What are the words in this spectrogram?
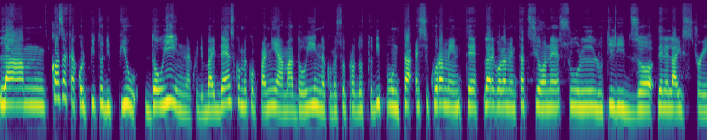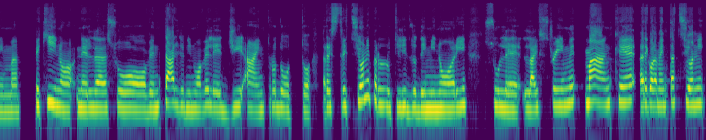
La mh, cosa che ha colpito di più Douyin, quindi ByteDance come compagnia, ma Douyin come suo prodotto di punta, è sicuramente la regolamentazione sull'utilizzo delle live stream. Pechino nel suo ventaglio di nuove leggi ha introdotto restrizioni per l'utilizzo dei minori sulle live stream, ma anche regolamentazioni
